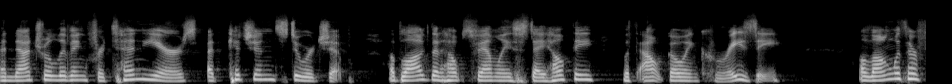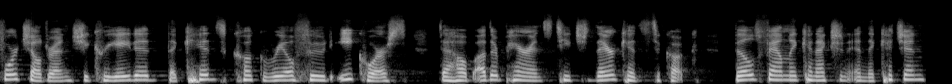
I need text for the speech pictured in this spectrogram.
and natural living for 10 years at Kitchen Stewardship, a blog that helps families stay healthy without going crazy. Along with her four children, she created the Kids Cook Real Food e course to help other parents teach their kids to cook, build family connection in the kitchen,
